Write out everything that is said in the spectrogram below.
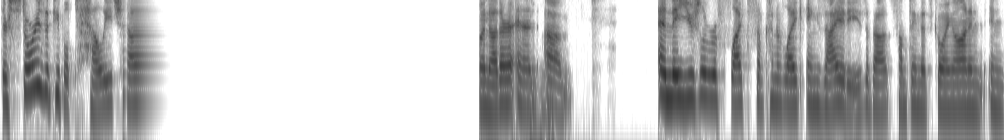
there's stories that people tell each other another and Mhm. um and they usually reflect some kind of like anxieties about something that's going on in in,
